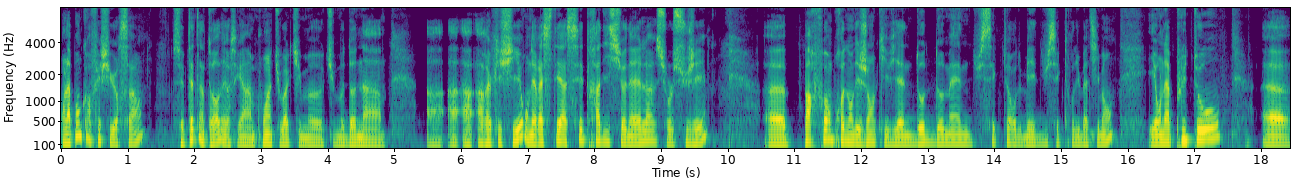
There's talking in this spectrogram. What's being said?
on l'a pas encore fait chez URSA. C'est peut-être un tort. D'ailleurs, c'est un point, tu vois, que tu me, tu me donnes à, à, réfléchir. On est resté assez traditionnel sur le sujet. Parfois en prenant des gens qui viennent d'autres domaines du secteur, mais du secteur du bâtiment. Et on a plutôt, euh,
